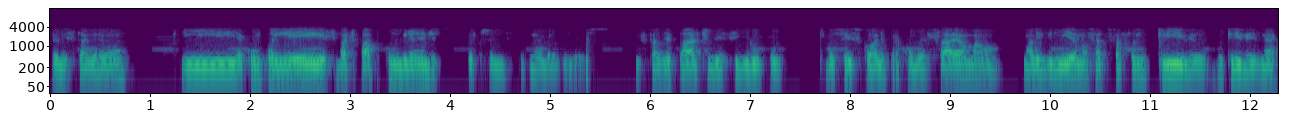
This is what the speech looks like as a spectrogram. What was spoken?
pelo Instagram, e acompanhei esse bate-papo com grandes percussionistas né, brasileiros. E fazer parte desse grupo que você escolhe para conversar é uma, uma alegria, uma satisfação incrível, incríveis, né?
